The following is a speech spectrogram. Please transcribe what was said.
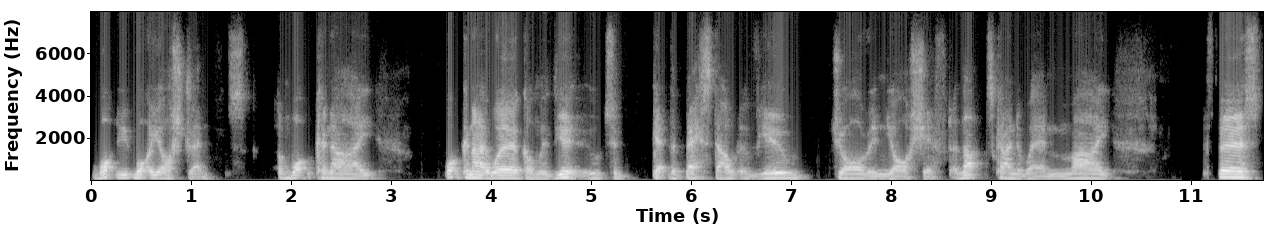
What what are your strengths, and what can I what can I work on with you to get the best out of you during your shift? And that's kind of where my first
